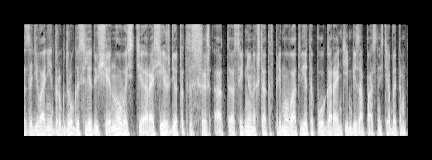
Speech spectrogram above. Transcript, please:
задеваний друг друга следующая новость. Россия ждет от, от Соединенных Штатов прямого ответа по гарантиям безопасности. Об этом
